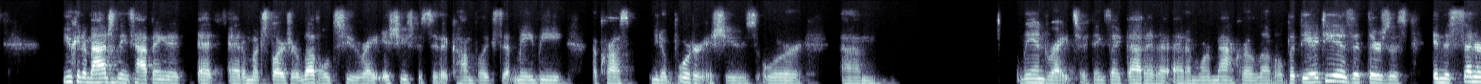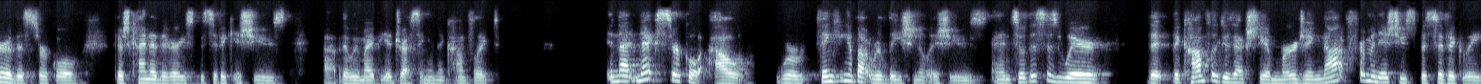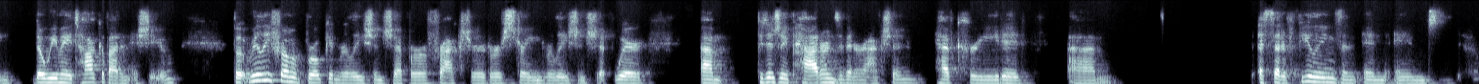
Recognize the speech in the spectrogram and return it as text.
You can imagine these happening at, at, at a much larger level too, right? Issue specific conflicts that may be across you know border issues or um, land rights or things like that at a, at a more macro level. But the idea is that there's this in the center of this circle, there's kind of the very specific issues uh, that we might be addressing in the conflict. In that next circle out, we're thinking about relational issues. And so this is where the, the conflict is actually emerging, not from an issue specifically, though we may talk about an issue, but really from a broken relationship or a fractured or strained relationship where um, potentially patterns of interaction have created um, a set of feelings and, and, and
